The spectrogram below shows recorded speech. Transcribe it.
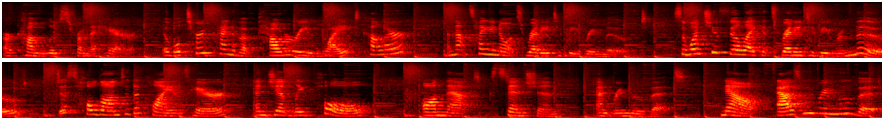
or come loose from the hair. It will turn kind of a powdery white color, and that's how you know it's ready to be removed. So once you feel like it's ready to be removed, just hold on to the client's hair and gently pull on that extension and remove it. Now, as we remove it,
